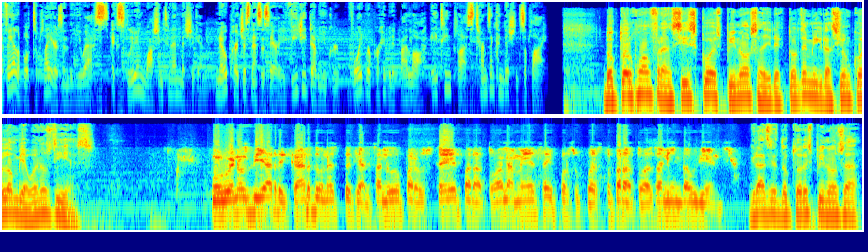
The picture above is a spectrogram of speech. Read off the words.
Available to players in the U.S., excluding Washington and Michigan. No purchase necessary. VGW Group. Void or prohibited by law. 18 plus. Terms and conditions apply. Doctor Juan Francisco Espinosa, director de Migración Colombia. Buenos días. Muy buenos días, Ricardo. Un especial saludo para usted, para toda la mesa y, por supuesto, para toda esa linda audiencia. Gracias, doctor Espinosa.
